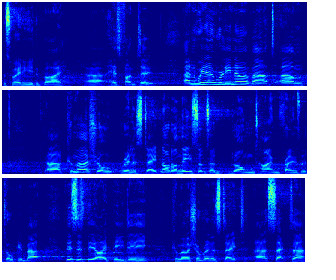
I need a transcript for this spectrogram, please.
persuading you to buy uh, his fund too. And we don't really know about um, uh, commercial real estate, not on these sorts of long time frames we're talking about. This is the IPD commercial real estate uh, sector.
